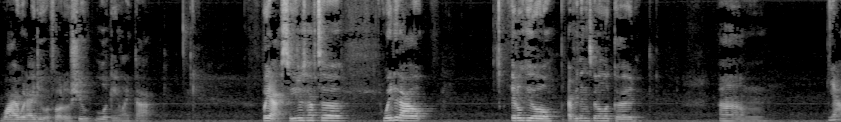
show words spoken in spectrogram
why would I do a photo shoot looking like that? But yeah, so you just have to wait it out. It'll heal. Everything's gonna look good. Um, yeah.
